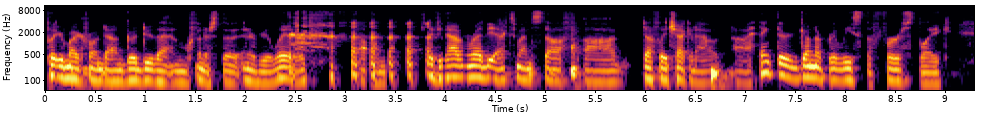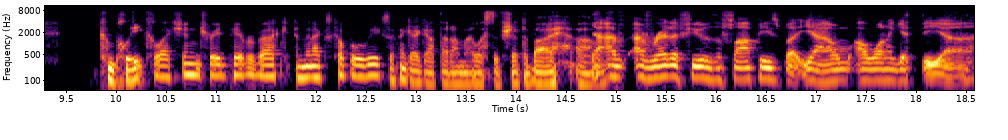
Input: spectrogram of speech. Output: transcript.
put your microphone down, go do that, and we'll finish the interview later. um, if you haven't read the X Men stuff, uh, definitely check it out. Uh, I think they're gonna release the first like complete collection trade paperback in the next couple of weeks. I think I got that on my list of shit to buy. Um, yeah, I've I've read a few of the floppies, but yeah, I, I want to get the uh,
